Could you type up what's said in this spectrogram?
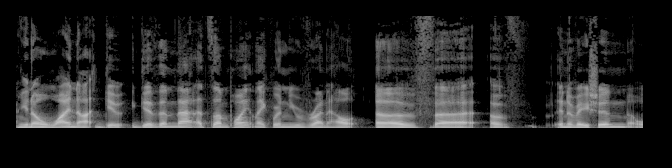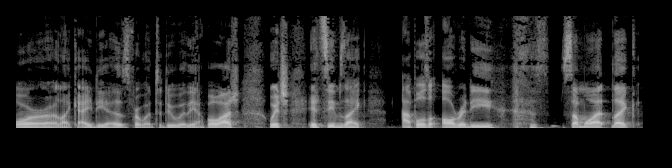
you know, why not give give them that at some point? Like when you've run out of uh, of innovation or like ideas for what to do with the Apple Watch, which it seems like Apple's already somewhat like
